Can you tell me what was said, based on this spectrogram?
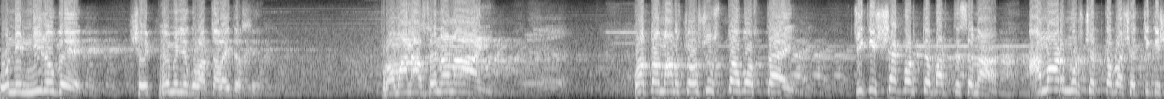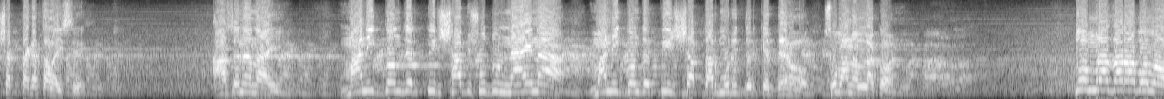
উনি নীরবে সেই ফ্যামিলি গুলা চালাইতেছে। প্রমাণ আছে না নাই? কত মানুষ অসুস্থ অবস্থায় চিকিৎসা করতে পারতেছে না। আমার মুর্শিদ কাবা সে চিকিৎসার টাকা চালাইছে। আছে না নাই? মানিকগঞ্জের পীর সাহেব শুধু নেয় না, মানিকগঞ্জের পীর সাহেব তার মুরিদদেরকে দেহ। সোমান আল্লাহ কন। তোমরা যারা বলো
